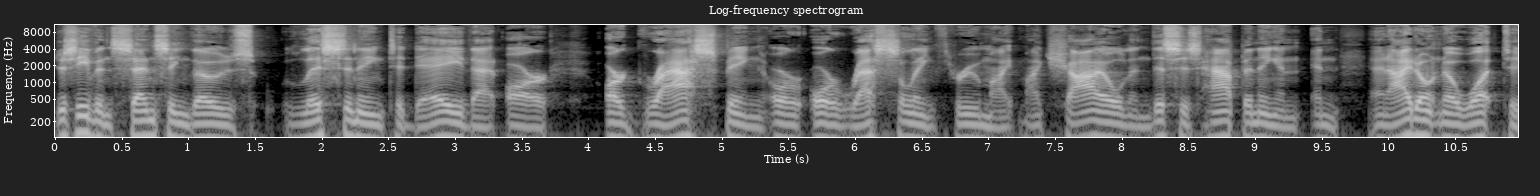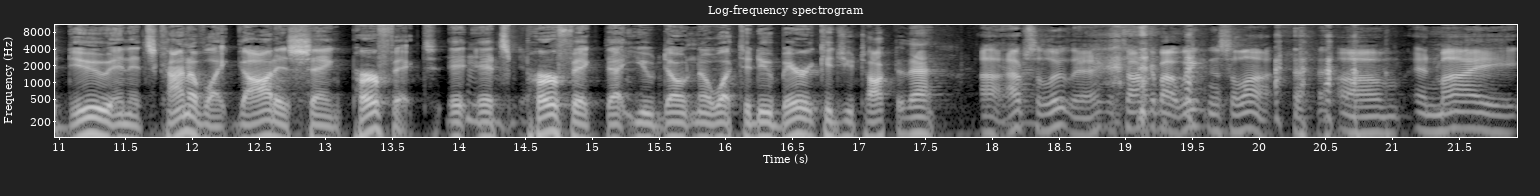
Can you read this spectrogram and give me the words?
just even sensing those listening today that are are grasping or, or wrestling through my, my child and this is happening and, and, and I don't know what to do. And it's kind of like God is saying, perfect. It, mm-hmm. it's perfect that you don't know what to do. Barry, could you talk to that? Uh, absolutely. I can talk about weakness a lot. Um, in my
